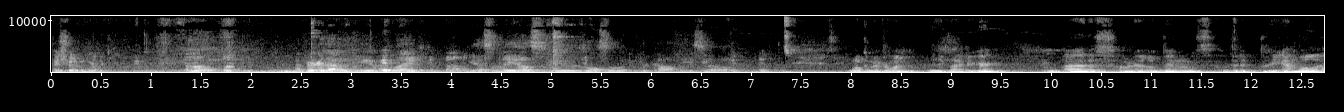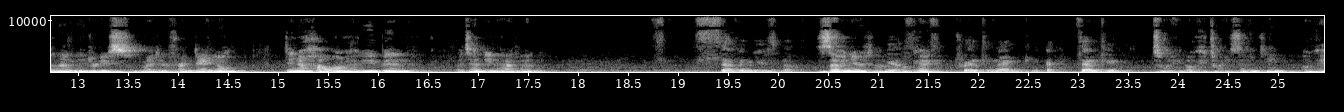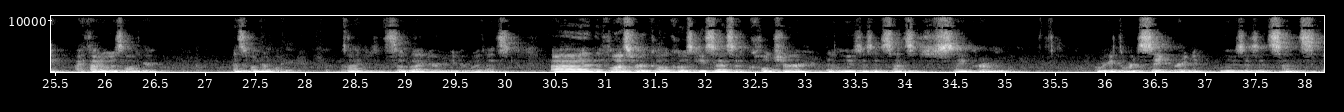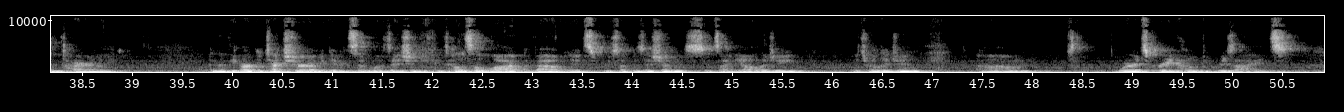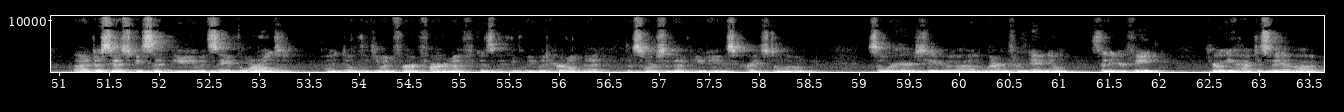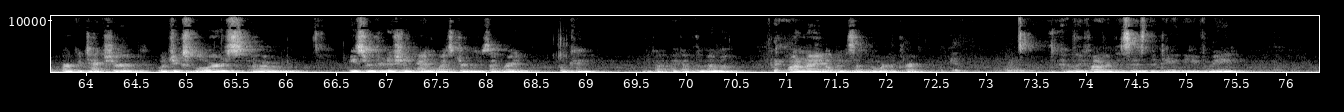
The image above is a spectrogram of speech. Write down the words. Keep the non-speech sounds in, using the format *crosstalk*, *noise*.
I showed him where the coffee was. I figured that was you, but like, yeah, somebody else who was also looking for coffee, so. Welcome, everyone. Really glad you're here. Uh, the, I'm going to open with a bit of preamble and then introduce my dear friend Daniel. Daniel, how long have you been attending Advent? Seven years now. Seven years now. Yes, Okay. 2019, *laughs* 17. 20, okay, 2017. Okay. I thought it was longer. That's wonderful. Glad, so glad you're, you're with us. Uh, the philosopher Kolakowski says a culture that loses its sense of sacrum, where we get the word sacred, loses its sense entirely. And that the architecture of a given civilization can tell us a lot about its presuppositions, its ideology, its religion, um, where its great hope resides. Uh, Dostoevsky said beauty would save the world. I don't think he went for it far enough because I think we would herald that the source of that beauty is Christ alone. So we're here to uh, learn from Daniel, sit at your feet, hear what you have to say about architecture, which explores um, Eastern tradition and Western. Is that right? Okay, I got, I got the memo. Why don't I open this up in a word of prayer? Heavenly Father, this is the day that you've made.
